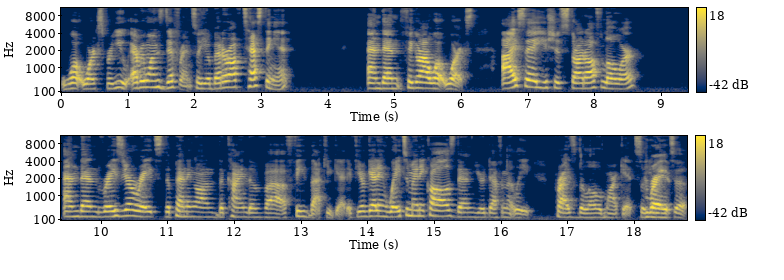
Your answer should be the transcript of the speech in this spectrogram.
what works for you. Everyone's different. So you're better off testing it and then figure out what works. I say you should start off lower and then raise your rates depending on the kind of uh, feedback you get. If you're getting way too many calls, then you're definitely priced below market. So you Right. need to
